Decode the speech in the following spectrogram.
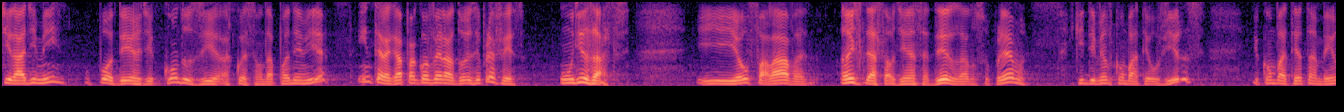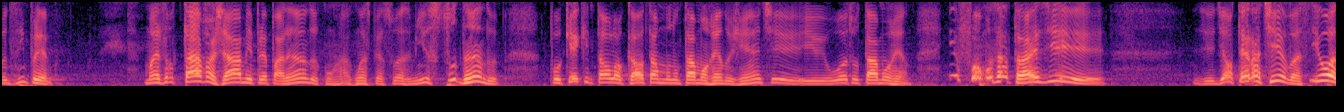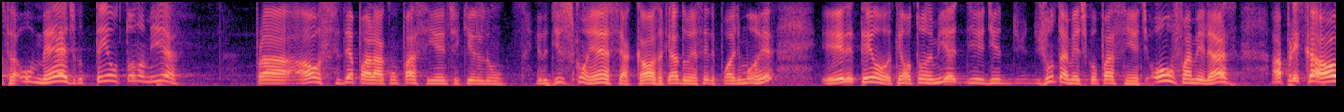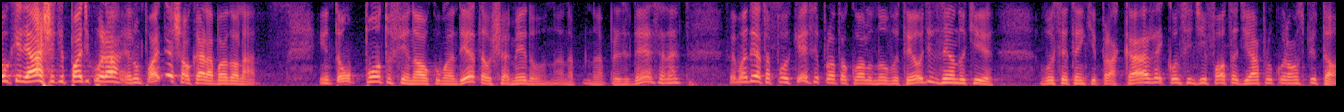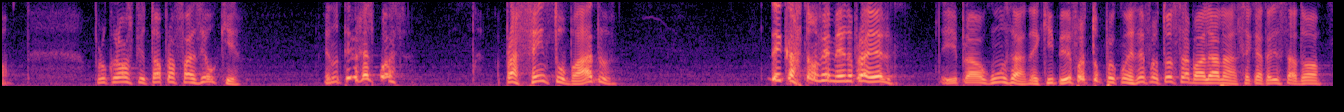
tirar de mim o poder de conduzir a questão da pandemia e entregar para governadores e prefeitos. Um desastre. E eu falava, antes dessa audiência dele lá no Supremo, que devemos combater o vírus e combater também o desemprego. Mas eu estava já me preparando com algumas pessoas minhas, estudando por que, que em tal local tá, não está morrendo gente e o outro está morrendo. E fomos atrás de, de, de alternativas. E outra, o médico tem autonomia para, ao se deparar com um paciente que ele não ele desconhece a causa que a doença ele pode morrer, ele tem, tem autonomia de, de, de, juntamente com o paciente ou familiares, aplicar algo que ele acha que pode curar. Ele não pode deixar o cara abandonado. Então, o ponto final com o Mandetta, eu chamei no, na, na, presidência, né? Foi, Mandetta, por que esse protocolo novo teu dizendo que você tem que ir para casa e, quando sentir falta de ar, procurar um hospital? Procurar um hospital para fazer o quê? Ele não teve resposta para ser entubado, dei cartão vermelho para ele e para alguns da, da, equipe dele. Foram, por conhecer, foram todos trabalhar na Secretaria Estadual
